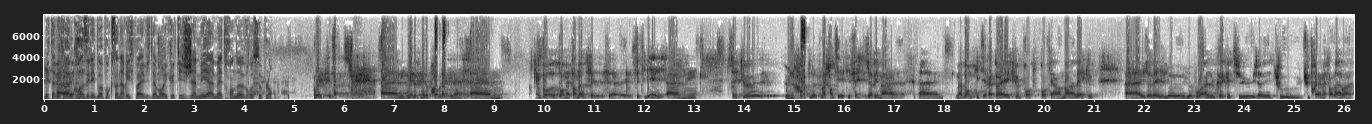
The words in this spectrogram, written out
Mais t'avais quand Euh, même croisé les doigts pour que ça n'arrive pas évidemment et que t'aies jamais à mettre en œuvre ce plan. Oui, c'est ça. Euh, mais, le, mais le problème pour, pour mettre en œuvre cette idée, euh, c'est que une fois que le, ma chantier a été fait, j'avais ma euh, ma bombe qui était réparée que pour pour faire un mât avec. Euh, j'avais le, le voile greffé dessus, j'avais tout tout prêt à mettre en œuvre.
